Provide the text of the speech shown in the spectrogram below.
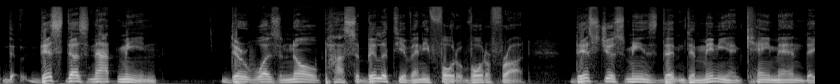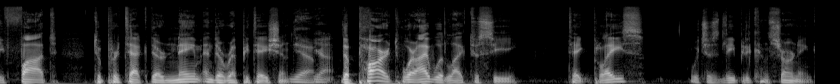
th- this does not mean there was no possibility of any photo, voter fraud. This just means the Dominion came in, they fought to protect their name and their reputation. Yeah. Yeah. The part where I would like to see take place, which is deeply concerning,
